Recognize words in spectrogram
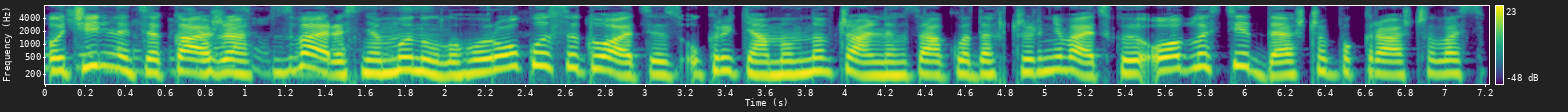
Очільниця каже, з вересня минулого року ситуація з укриттями в навчальних закладах Чернівецької області дещо покращилась.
